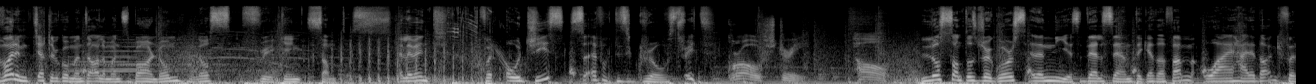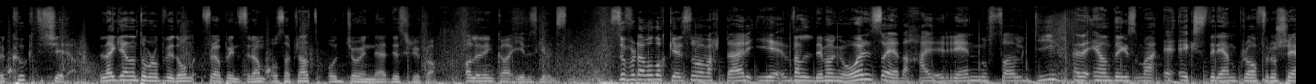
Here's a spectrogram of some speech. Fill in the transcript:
Varmt hjertelig velkommen til Allemanns barndom, Los Freaking Santos. Eller vent, for OGs så er faktisk Grove Street. Grove Street. Home. Los Santos Drug Wars er den nyeste delscenen til GTA 5, og jeg er her i dag for å cook the shit up. Legg igjen en tommel opp på videoen, følg på Instagram og Snapchat, og join Disc-gruppa. Alle linker i beskrivelsen. Så for dem av dere som har vært der i veldig mange år, så er det her ren nostalgi. Er det en ting som jeg er ekstremt glad for å se,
